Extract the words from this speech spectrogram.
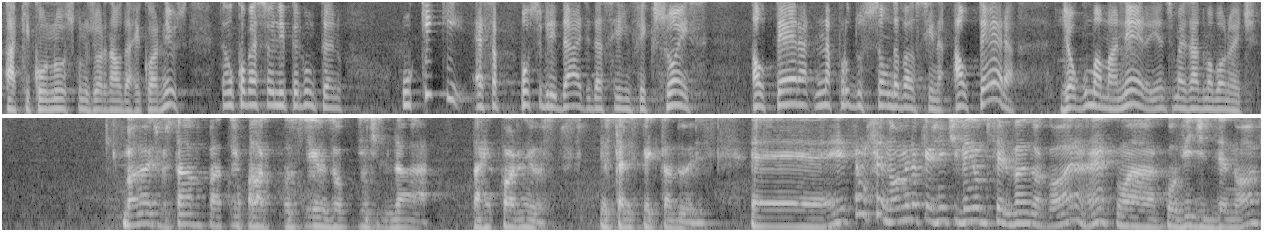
aqui conosco no Jornal da Record News. Então, começo lhe perguntando o que, que essa possibilidade das reinfecções altera na produção da vacina? Altera de alguma maneira? E antes de mais nada, uma boa noite. Boa noite, Gustavo. Prazer falar com você, os ouvintes da, da Record News e os telespectadores. É, esse é um fenômeno que a gente vem observando agora, né, com a Covid-19,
